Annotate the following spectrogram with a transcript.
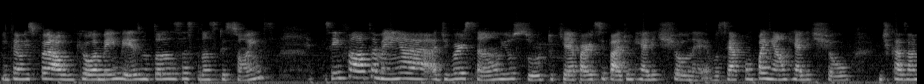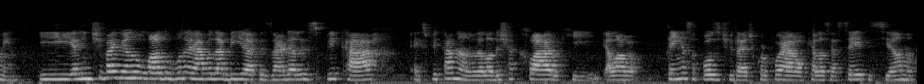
Então isso foi algo que eu amei mesmo, todas essas transcrições. Sem falar também a, a, diversão e o surto que é participar de um reality show, né? Você acompanhar um reality show de casamento. E a gente vai vendo o lado vulnerável da Bia, apesar dela explicar. É, explicar não, ela deixa claro que ela tem essa positividade corporal, que ela se aceita e se ama.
